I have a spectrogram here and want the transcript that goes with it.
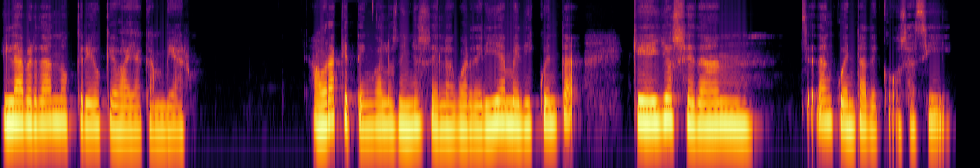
y la verdad no creo que vaya a cambiar. Ahora que tengo a los niños en la guardería me di cuenta que ellos se dan, se dan cuenta de cosas y,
